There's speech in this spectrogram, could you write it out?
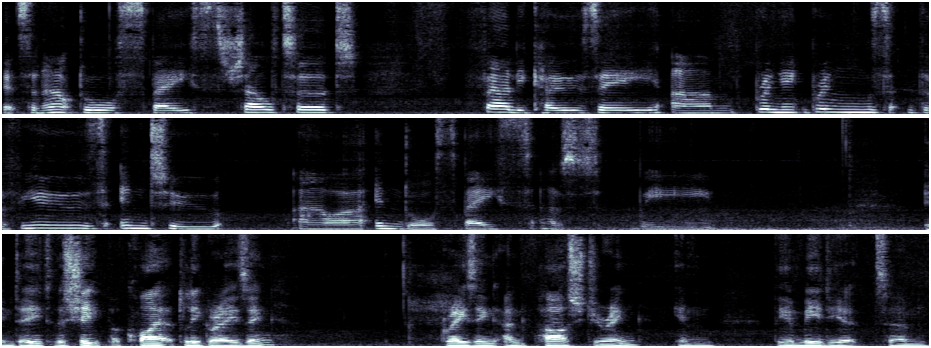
it's an outdoor space, sheltered, fairly cosy, um, bringing, brings the views into our indoor space as we. Indeed, the sheep are quietly grazing, grazing and pasturing in the immediate um,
